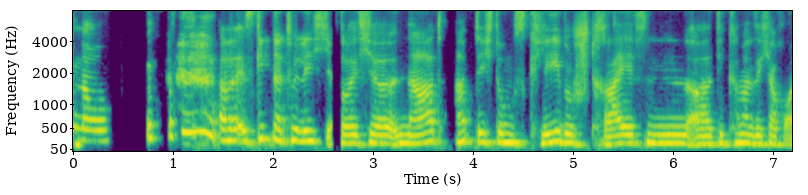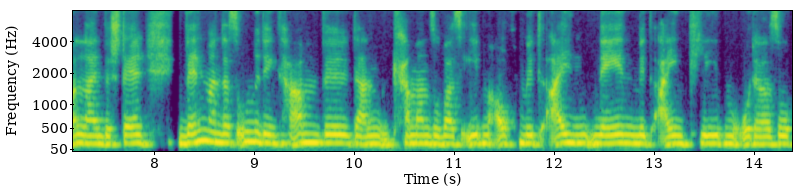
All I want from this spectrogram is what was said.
genau. Aber es gibt natürlich solche Nahtabdichtungsklebestreifen, äh, die kann man sich auch online bestellen. Wenn man das unbedingt haben will, dann kann man sowas eben auch mit einnähen, mit einkleben oder so.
